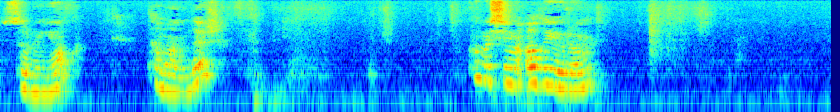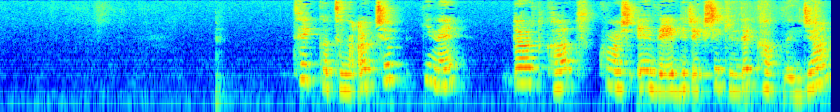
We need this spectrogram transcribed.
Sorun yok. Tamamdır. Kumaşımı alıyorum. Tek katını açıp yine 4 kat kumaş elde edecek şekilde katlayacağım.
